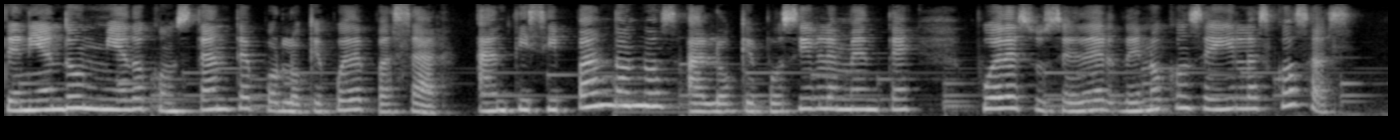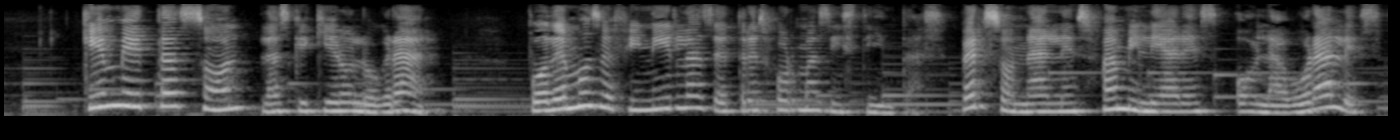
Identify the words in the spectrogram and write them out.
teniendo un miedo constante por lo que puede pasar, anticipándonos a lo que posiblemente puede suceder de no conseguir las cosas. ¿Qué metas son las que quiero lograr? Podemos definirlas de tres formas distintas, personales, familiares o laborales.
